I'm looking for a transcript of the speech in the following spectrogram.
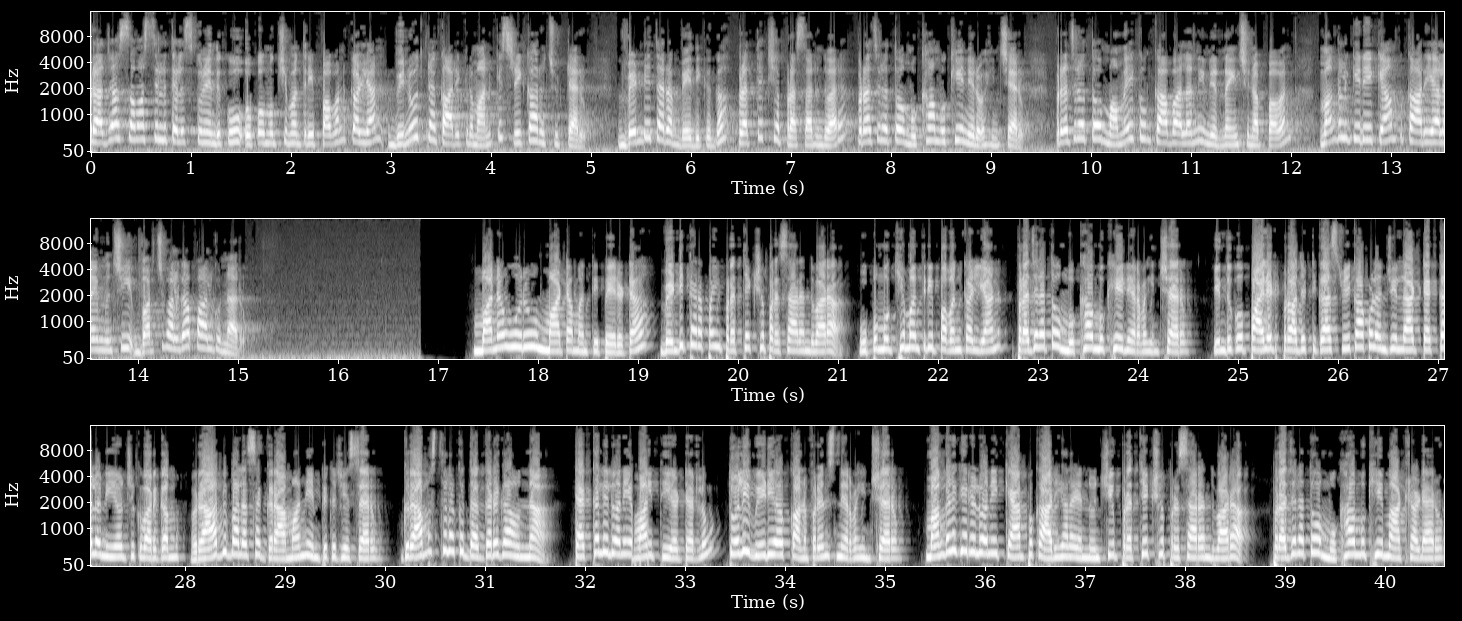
ప్రజా సమస్యలు తెలుసుకునేందుకు ఉప ముఖ్యమంత్రి పవన్ కళ్యాణ్ వినూత్న కార్యక్రమానికి శ్రీకారం చుట్టారు. వెండితెర వేదికగా ప్రత్యక్ష ప్రసారం ద్వారా ప్రజలతో ముఖాముఖి నిర్వహించారు. ప్రజలతో మమేకం కావాలని నిర్ణయించిన పవన్ మంగళగిరి క్యాంప్ కార్యాలయం నుంచి వర్చువల్గా పాల్గొన్నారు. మన ఊరు మాట మంతి పేరిట వెండితెరపై ప్రత్యక్ష ప్రసారం ద్వారా ఉప ముఖ్యమంత్రి పవన్ కళ్యాణ్ ప్రజలతో ముఖాముఖి నిర్వహించారు. ఇందుకు పైలట్ ప్రాజెక్టుగా శ్రీకాకుళం జిల్లా టెక్కల నియోజకవర్గం రావివలస గ్రామాన్ని ఎంపిక చేశారు. గ్రామస్తులకు దగ్గరగా ఉన్న టెక్కలిలోని భారీ థియేటర్లో తొలి వీడియో కాన్ఫరెన్స్ నిర్వహించారు. మంగళగిరిలోని క్యాంపు కార్యాలయం నుంచి ప్రత్యక్ష ప్రసారం ద్వారా ప్రజలతో ముఖాముఖి మాట్లాడారు.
